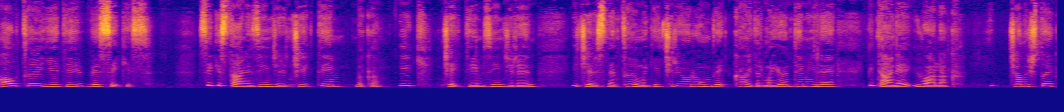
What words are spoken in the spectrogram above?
6, 7 ve 8. 8 tane zinciri çektim. Bakın ilk çektiğim zincirin içerisine tığımı geçiriyorum ve kaydırma yöntemiyle bir tane yuvarlak çalıştık.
